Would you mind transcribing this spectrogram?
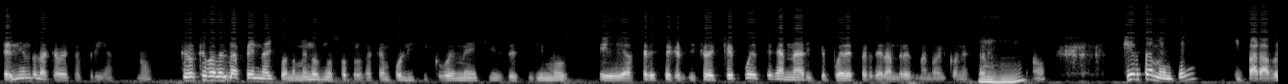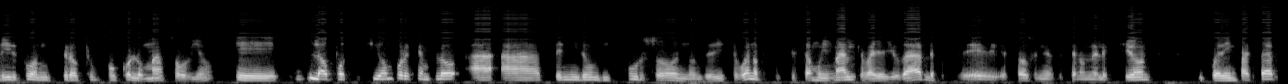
teniendo la cabeza fría, ¿no? Creo que vale la pena y cuando menos nosotros acá en Político MX decidimos eh, hacer este ejercicio de qué puede ganar y qué puede perder Andrés Manuel con esta uh -huh. ¿no? Ciertamente, y para abrir con creo que un poco lo más obvio, eh, la oposición, por ejemplo, ha, ha, tenido un discurso en donde dice, bueno, pues está muy mal que vaya a ayudarle, porque eh, Estados Unidos está en una elección y puede impactar.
